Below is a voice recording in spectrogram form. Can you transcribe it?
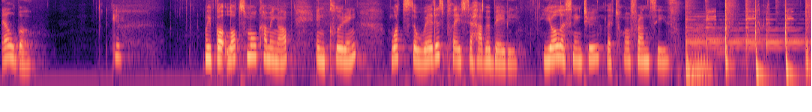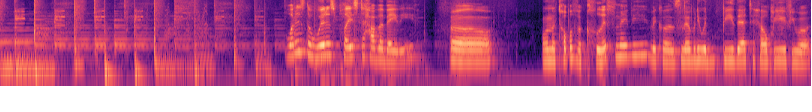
elbow. Okay. We've got lots more coming up, including what's the weirdest place to have a baby? You're listening to Les Trois Francis. What is the weirdest place to have a baby? Uh, on the top of a cliff, maybe, because nobody would be there to help you if you were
